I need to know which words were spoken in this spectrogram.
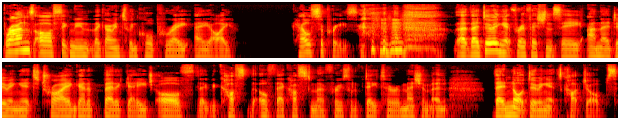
Brands are signaling that they're going to incorporate AI hell surprise. they're doing it for efficiency and they're doing it to try and get a better gauge of the cost of their customer through sort of data and measurement. They're not doing it to cut jobs.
